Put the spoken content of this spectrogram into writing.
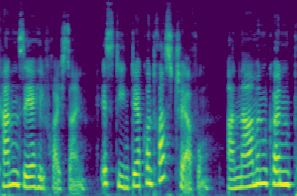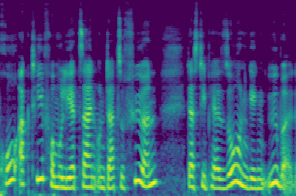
kann sehr hilfreich sein. Es dient der Kontrastschärfung. Annahmen können proaktiv formuliert sein und dazu führen, dass die Person gegenüber,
